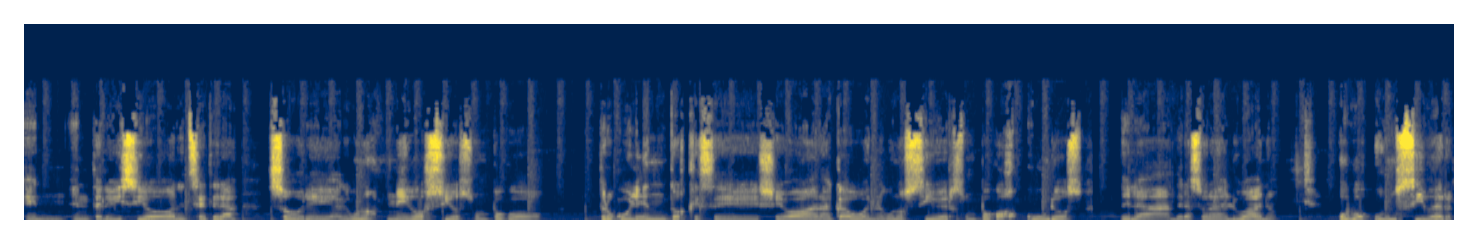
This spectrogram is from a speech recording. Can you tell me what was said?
en, en televisión, etcétera, sobre algunos negocios un poco truculentos que se llevaban a cabo en algunos cibers un poco oscuros de la, de la zona de Lugano. Hubo un ciber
